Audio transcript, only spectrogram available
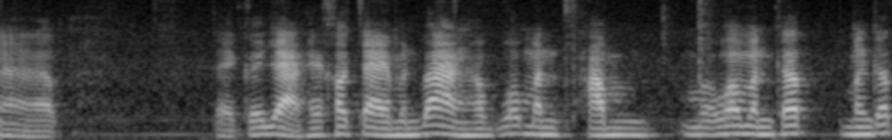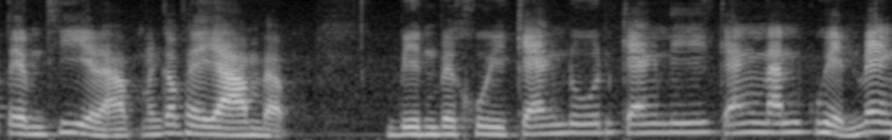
นะครับ แต่ก็อยากให้เข้าใจมันบ้างครับ ว่ามันทำว่ามันก็มันก็เต็มที่และครับ มันก็พยายามแบบบินไปคุยแก๊งนู้นแก๊งนี้แก๊งนั้นกูเห็นแม่ง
